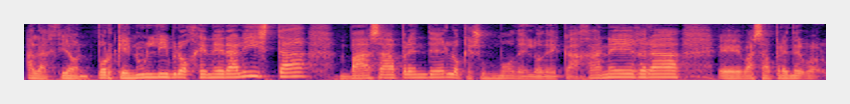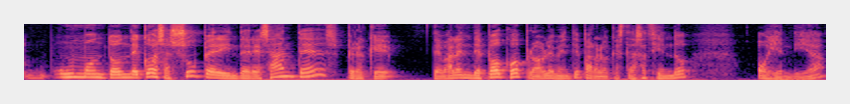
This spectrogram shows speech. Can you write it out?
a la acción. Porque en un libro generalista vas a aprender lo que es un modelo de caja negra, eh, vas a aprender un montón de cosas súper interesantes, pero que te valen de poco probablemente para lo que estás haciendo hoy en día.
